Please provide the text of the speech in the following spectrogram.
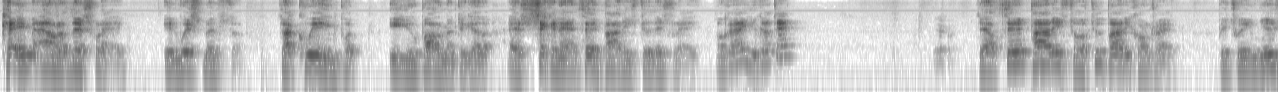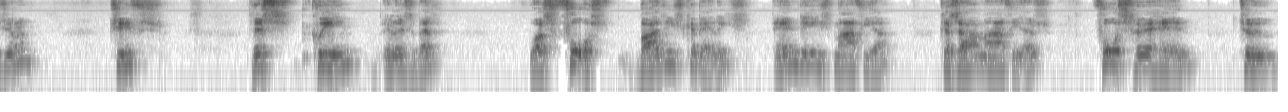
came out of this flag in Westminster. The Queen put EU Parliament together as second and third parties to this flag. Okay, you got that? Yeah. There are third parties to a two-party contract between New Zealand, chiefs. This Queen, Elizabeth, was forced by these cabales and these mafia, Khazar mafias, forced her hand to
